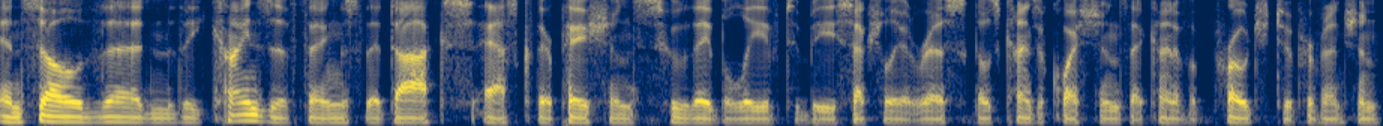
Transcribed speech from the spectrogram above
And so then the kinds of things that docs ask their patients who they believe to be sexually at risk, those kinds of questions, that kind of approach to prevention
